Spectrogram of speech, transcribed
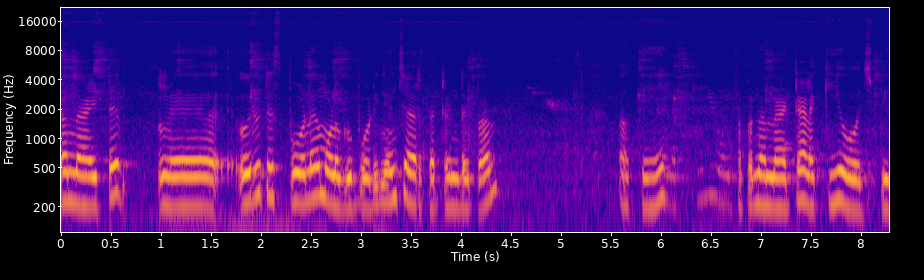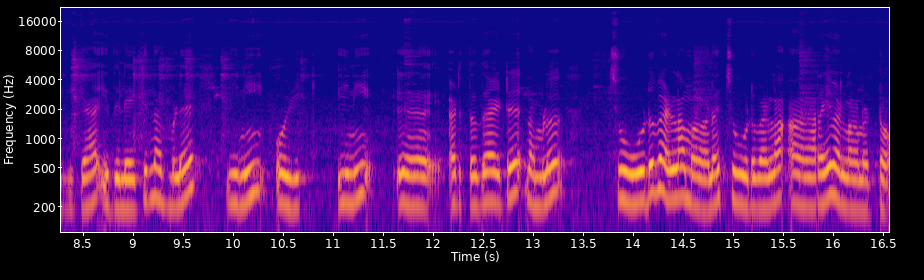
നന്നായിട്ട് ഒരു ടീസ്പൂണ് മുളക് പൊടി ഞാൻ ചേർത്തിട്ടുണ്ട് ഇപ്പം. ഓക്കെ. അപ്പോൾ നന്നായിട്ട് ഇളക്കി യോജിപ്പിക്കുക. ഇതിലേക്ക് നമ്മൾ ഇനി ഒഴി ഇനി അടുത്തതായിട്ട് നമ്മൾ ചൂടുവെള്ളമാണ്. ചൂടുവെള്ളം ആറിയ വെള്ളമാണ് കേട്ടോ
